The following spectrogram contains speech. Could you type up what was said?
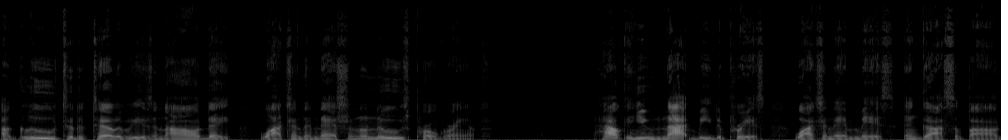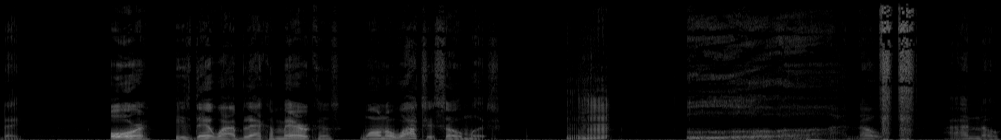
are glued to the television all day watching the national news programs. How can you not be depressed watching that mess and gossip all day? Or is that why black Americans want to watch it so much? Ooh, I know.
